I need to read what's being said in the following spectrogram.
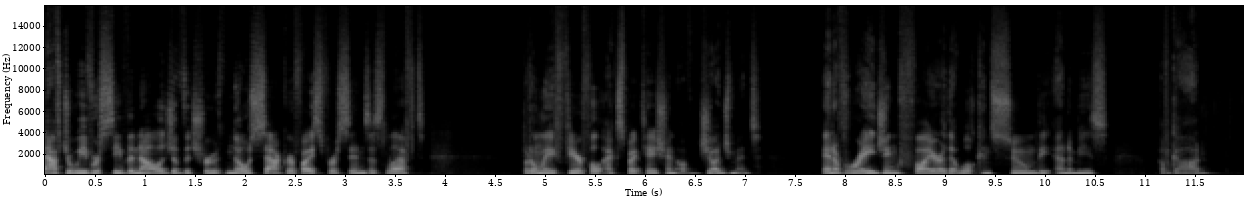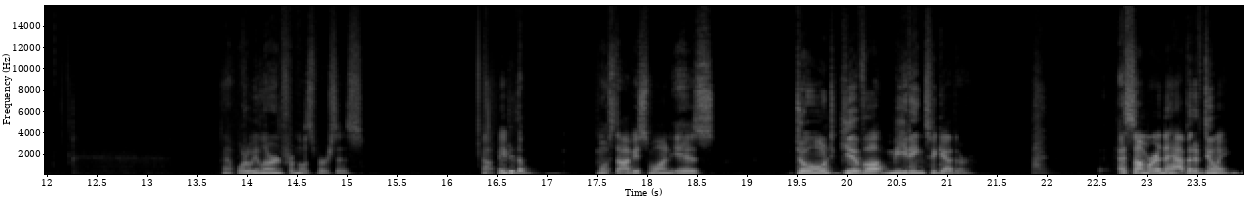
after we've received the knowledge of the truth, no sacrifice for sins is left, but only a fearful expectation of judgment and of raging fire that will consume the enemies of God. Now, what do we learn from those verses? Uh, maybe the most obvious one is don't give up meeting together as some are in the habit of doing.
